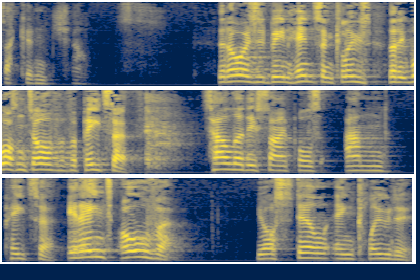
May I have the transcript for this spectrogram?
second. There always been hints and clues that it wasn't over for Peter. Tell the disciples and Peter. It ain't over. You're still included.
